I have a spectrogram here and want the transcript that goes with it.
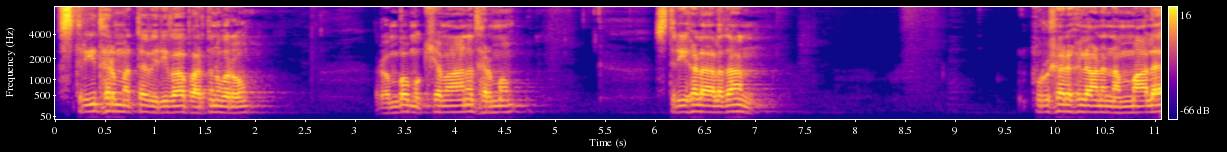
ஸ்திரீ தர்மத்தை விரிவாக பார்த்துன்னு வரோம். ரொம்ப முக்கியமான தர்மம். ஸ்திரீகளால் தான் புருஷர்களான நம்மால்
